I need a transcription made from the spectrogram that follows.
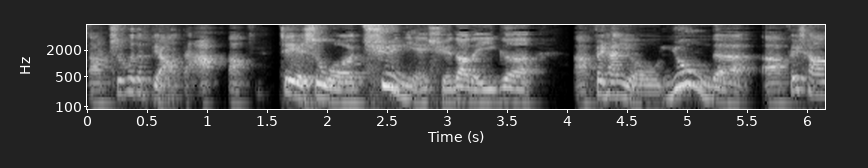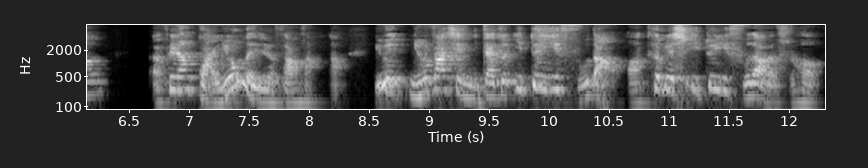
啊，智慧的表达啊，这也是我去年学到的一个啊非常有用的啊非常呃非常管用的一个方法啊，因为你会发现你在做一对一辅导啊，特别是一对一辅导的时候，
